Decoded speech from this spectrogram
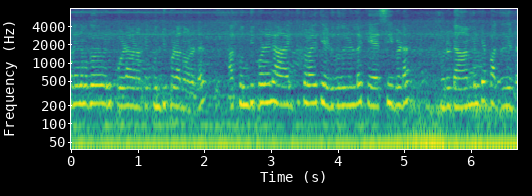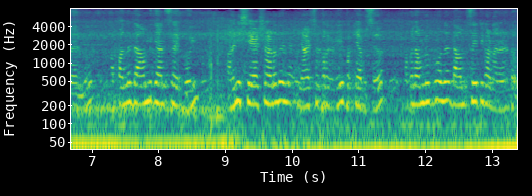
അവിടെ നമുക്ക് ഒരു പുഴ കാണാം. കുന്തിപ്പുഴ എന്ന് പറഞ്ഞിട്ട്. ആ കുന്തിപ്പുഴയിൽ ആയിരത്തി തൊള്ളായിരത്തി എഴുപതുകളിൽ കെ എസ് സിബിയുടെ ഒരു ഡാമിന്റെ പദ്ധതി ഉണ്ടായിരുന്നു. അപ്പം അന്ന് ഡാം ക്യാൻസലായി പോയി. അതിന് ശേഷമാണ് ഇത് നാഷണൽ പ്രഖ്യാപിച്ചത്. അപ്പം നമ്മളിപ്പോൾ ഒന്ന് ഡാം സൈറ്റ് കാണാനാണ് കേട്ടോ.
